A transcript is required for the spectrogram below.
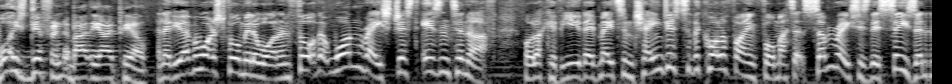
What is different about the IPL? And have you ever watched Formula One and thought that one race just isn't enough? Well, lucky for you, they've made some changes to the qualifying format at some races this season,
